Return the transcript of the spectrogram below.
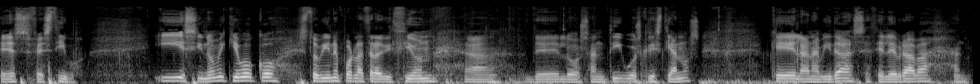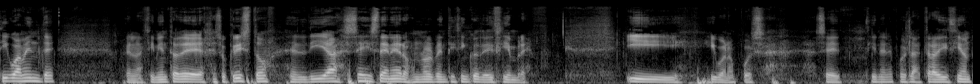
es festivo. Y si no me equivoco, esto viene por la tradición uh, de los antiguos cristianos, que la Navidad se celebraba antiguamente, el nacimiento de Jesucristo, el día 6 de enero, no el 25 de diciembre. Y, y bueno, pues se tiene pues la tradición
